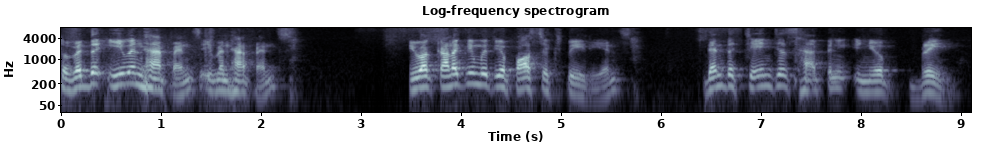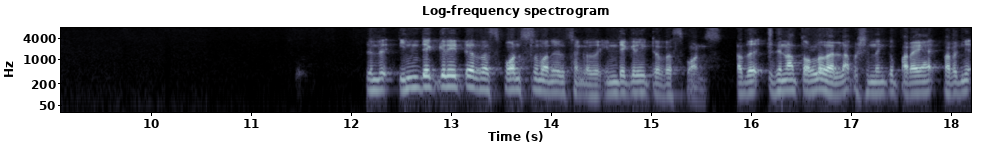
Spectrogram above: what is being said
So when the event happens, event happens, you are connecting with your past experience, then the changes happening in your brain. ഇതിൻ്റെ ഇൻ്റഗ്രേറ്റഡ് റെസ്പോൺസ് എന്ന് പറഞ്ഞൊരു സംഗതി ഇൻ്റഗ്രേറ്റഡ് റെസ്പോൺസ് അത് ഇതിനകത്തുള്ളതല്ല പക്ഷെ നിങ്ങൾക്ക് പറയാൻ പറഞ്ഞ്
